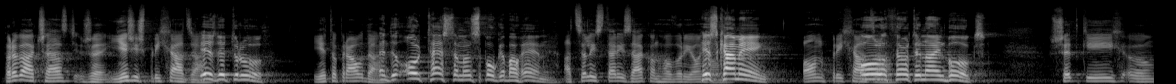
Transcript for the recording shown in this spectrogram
Prvá časť, že Ježiš prichádza. is the truth. Je to pravda. And the Old Testament spoke about him. A celý starý zákon hovorí o He's ňom. coming. On All prichádza. 39 books. Všetkých uh,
